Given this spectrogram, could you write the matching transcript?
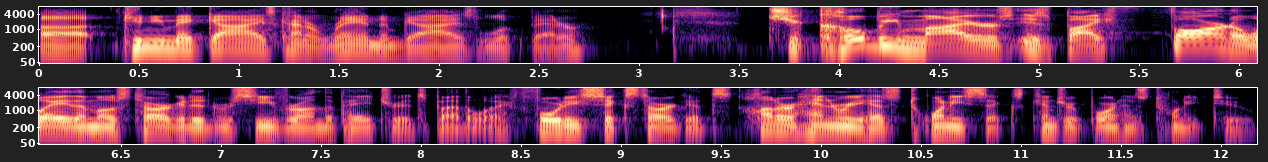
uh, can you make guys, kind of random guys, look better? Jakobi Meyers is by far and away the most targeted receiver on the Patriots, by the way. 46 targets. Hunter Henry has 26. Kendrick Bourne has 22. Do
